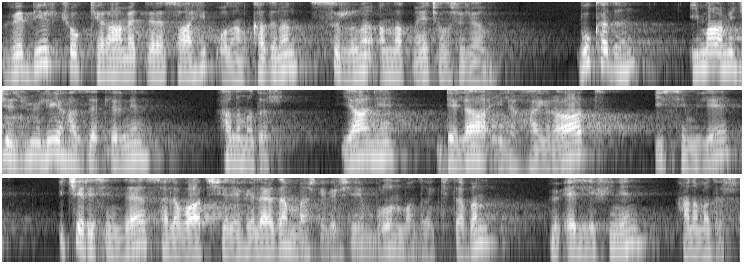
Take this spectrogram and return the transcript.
ve birçok kerametlere sahip olan kadının sırrını anlatmaya çalışacağım. Bu kadın İmam-ı Cezuli Hazretlerinin hanımıdır. Yani Delail-i Hayrat isimli içerisinde salavat-ı şerifelerden başka bir şeyin bulunmadığı kitabın müellifinin hanımıdır.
